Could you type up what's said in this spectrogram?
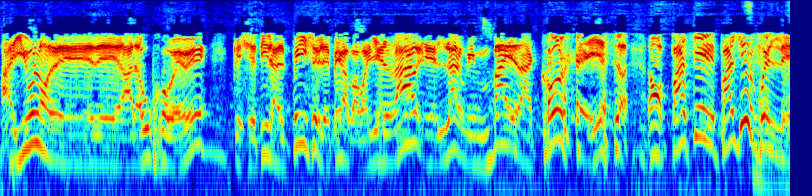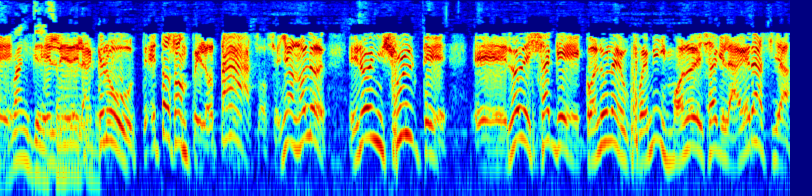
hay uno de, de Araujo Bebé que se tira al piso y le pega para cualquier lado, y el largo invade, corre y eso. No, pase, pase Sí, fue el de, el de, de la. Cruz. Estos son pelotazos, señor. No, lo- eh, no insulte, eh, no le saque, con un eufemismo, no le saque la gracia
